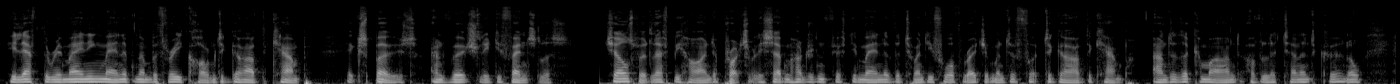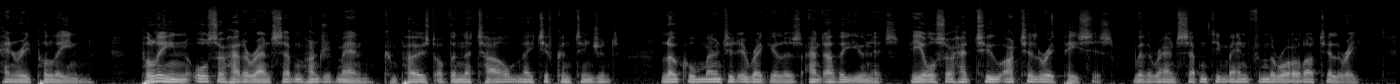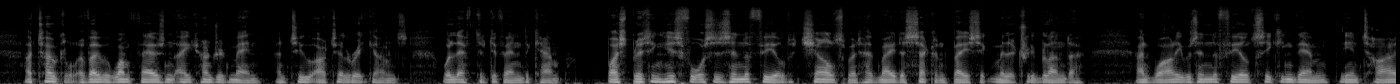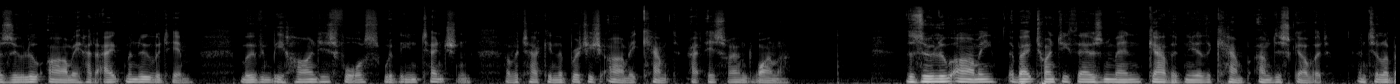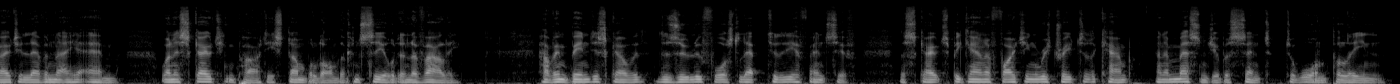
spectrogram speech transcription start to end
He left the remaining men of number 3 column to guard the camp, exposed and virtually defenceless. Chelmsford left behind approximately 750 men of the 24th Regiment of Foot to guard the camp, under the command of Lieutenant Colonel Henry Pulleine. Pulleine also had around 700 men, composed of the Natal native contingent, local mounted irregulars, and other units. He also had two artillery pieces, with around 70 men from the Royal Artillery. A total of over 1,800 men and two artillery guns were left to defend the camp. By splitting his forces in the field, Chelmsford had made a second basic military blunder, and while he was in the field seeking them, the entire Zulu army had outmaneuvered him, moving behind his force with the intention of attacking the British army camped at Isandlwana. The Zulu army, about 20,000 men, gathered near the camp undiscovered until about 11 a.m., when a scouting party stumbled on them concealed in a valley. Having been discovered, the Zulu force leapt to the offensive. The scouts began a fighting retreat to the camp, and a messenger was sent to warn Pulleine.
